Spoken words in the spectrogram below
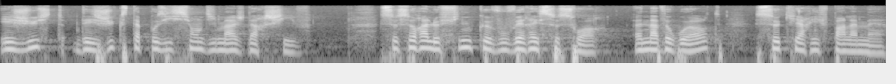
et juste des juxtapositions d'images d'archives. Ce sera le film que vous verrez ce soir, Another World, ceux qui arrivent par la mer.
